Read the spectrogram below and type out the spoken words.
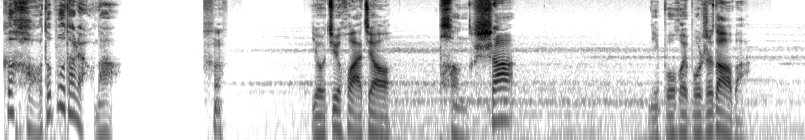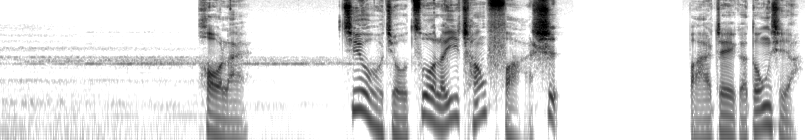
可好的不得了呢。”哼，有句话叫“捧杀”，你不会不知道吧？后来，舅舅做了一场法事，把这个东西啊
